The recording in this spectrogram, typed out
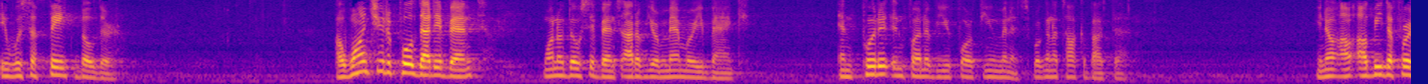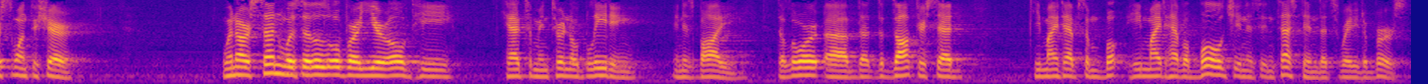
It was a faith builder. I want you to pull that event one of those events out of your memory bank and put it in front of you for a few minutes. We're going to talk about that. You know, I'll, I'll, be the first one to share. When our son was a little over a year old, he, he had some internal bleeding in his body. The, Lord, uh, the, the doctor said he might, have some bu- he might have a bulge in his intestine that's ready to burst.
